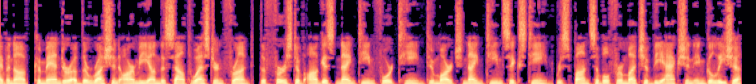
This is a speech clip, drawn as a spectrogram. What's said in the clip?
Ivanov, commander of the Russian Army on the Southwestern Front, the 1st of August 1914 to March 1916, responsible for much of the action in Galicia.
